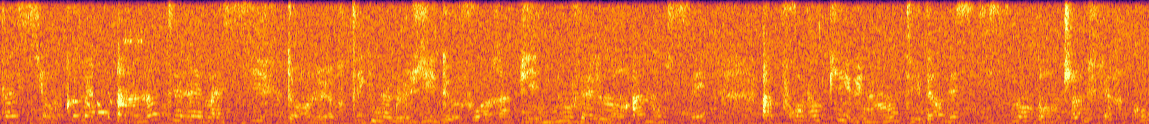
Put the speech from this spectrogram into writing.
Station commerciale. Un intérêt massif dans leur technologie de voie rapide nouvellement annoncée a d'investissement dans John Ferco.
